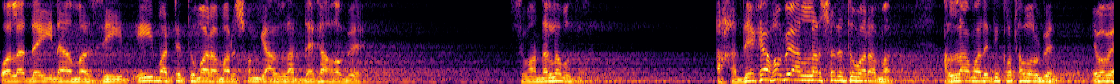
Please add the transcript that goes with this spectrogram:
ওলা দেই না মসজিদ এই মাঠে তোমার আমার সঙ্গে আল্লাহর দেখা হবে। সুমান আল্লাহ বলতেছে। আহা, দেখা হবে আল্লাহর সাথে তোমার আমার। আল্লাহ আমাদেরকে কথা বলবেন। এভাবে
